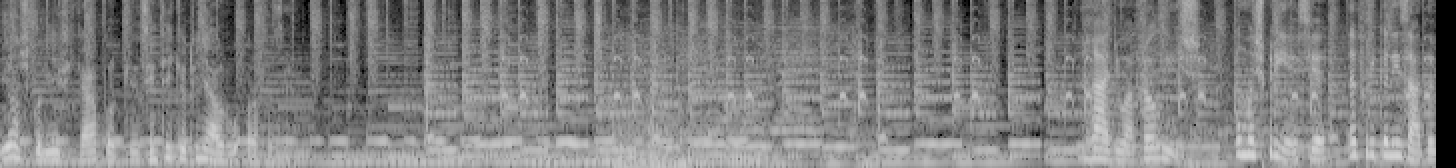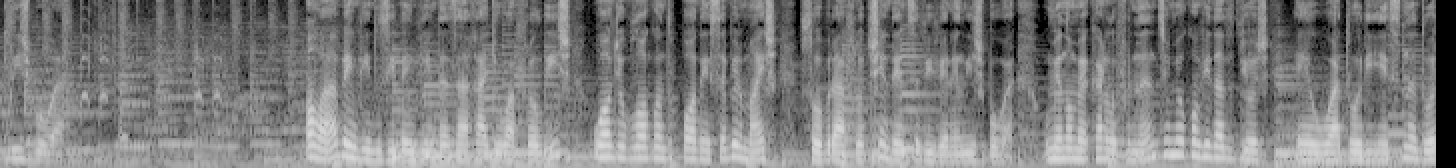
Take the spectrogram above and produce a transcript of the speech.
Eu escolhi ficar porque senti que eu tinha algo para fazer. Rádio Afrolis, uma experiência africanizada de Lisboa. Olá, bem-vindos e bem-vindas à Rádio Afrolis, o audioblog onde podem saber mais sobre afrodescendentes a viver em Lisboa. O meu nome é Carla Fernandes e o meu convidado de hoje é o ator e encenador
